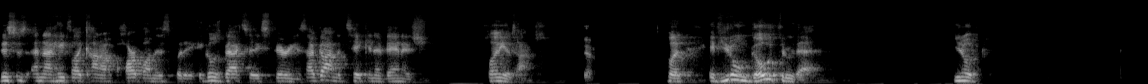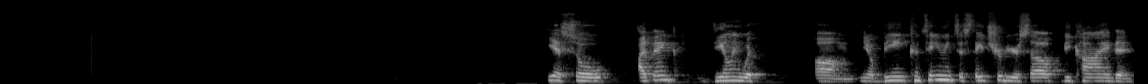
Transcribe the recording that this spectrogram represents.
this is, and I hate to like kind of harp on this, but it, it goes back to experience. I've gotten to take an advantage plenty of times. Yeah. But if you don't go through that, you know, yeah. So I think dealing with, um, you know, being continuing to stay true to yourself, be kind, and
